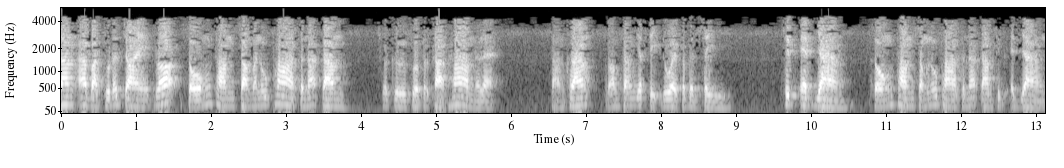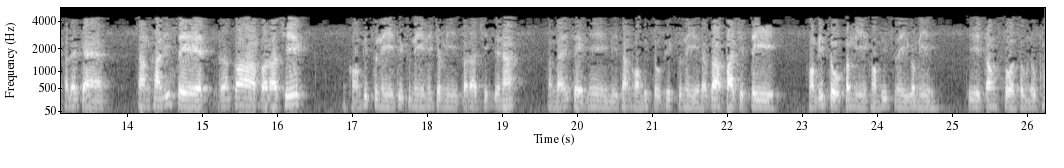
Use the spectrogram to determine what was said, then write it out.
ดังอาบัตทุรใจ เพราะสงทำสัมมนุภาสนกรรม ก็คือสวดประกาศห้ามนั่นแหละสามครั้ง พร้อมทั้งยติด้วยก็เป็นสี่สิบเอ็ดอย่างสงทำสัมมนุภาสนกรรมสิบเอ็ดอย่าง ก็ได้แก่สังฆาริเศษแล้วก็ปราชิกของพิษุณีพิษุณีนี่จะมีปราชิกด้วยนะสังฆาริเศษนี่มีทั้งของพิษุพิษุณี แล้วก็ปาจิตตีของพิษุก็มีของพิษุณีก็มีที่ต้องสวดสมนุภ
